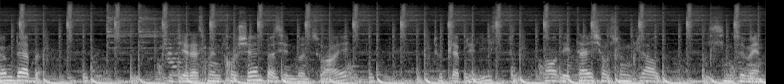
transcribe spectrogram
Comme d'hab, je vous dis à la semaine prochaine, passez une bonne soirée. Toute la playlist en détail sur le SoundCloud d'ici une semaine.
